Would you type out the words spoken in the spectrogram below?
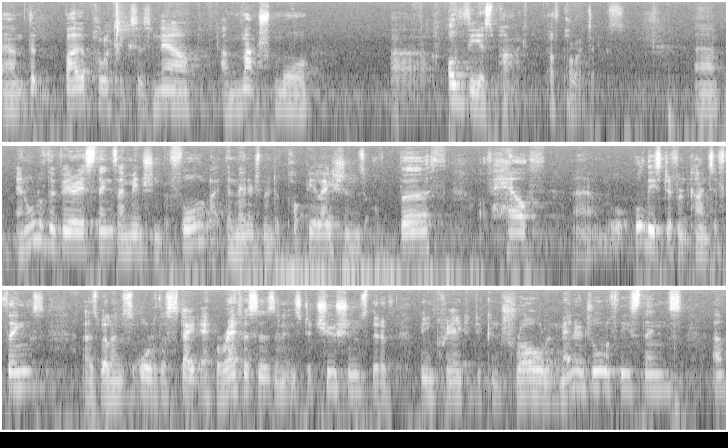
um, that biopolitics is now a much more uh, obvious part of politics. Um, and all of the various things I mentioned before, like the management of populations, of birth, of health, um, all, all these different kinds of things, as well as all of the state apparatuses and institutions that have been created to control and manage all of these things, um,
